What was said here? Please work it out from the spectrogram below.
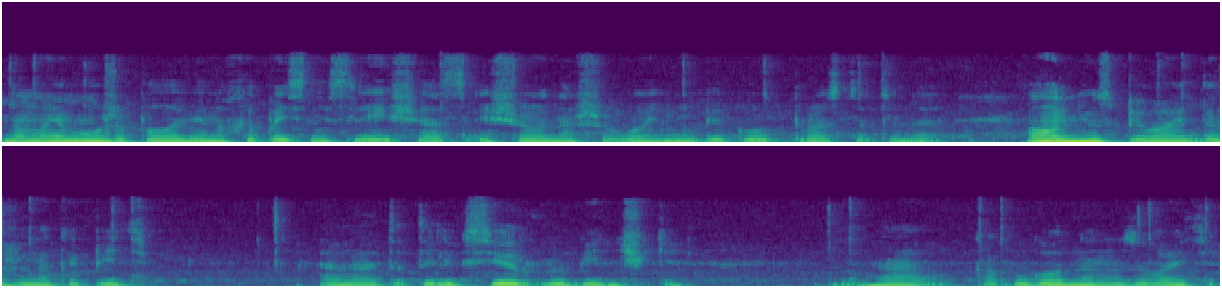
Но мы ему уже половину хп снесли. Сейчас еще наши воины бегут просто туда. А он не успевает даже накопить этот эликсир рубинчики. Не как угодно называйте.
